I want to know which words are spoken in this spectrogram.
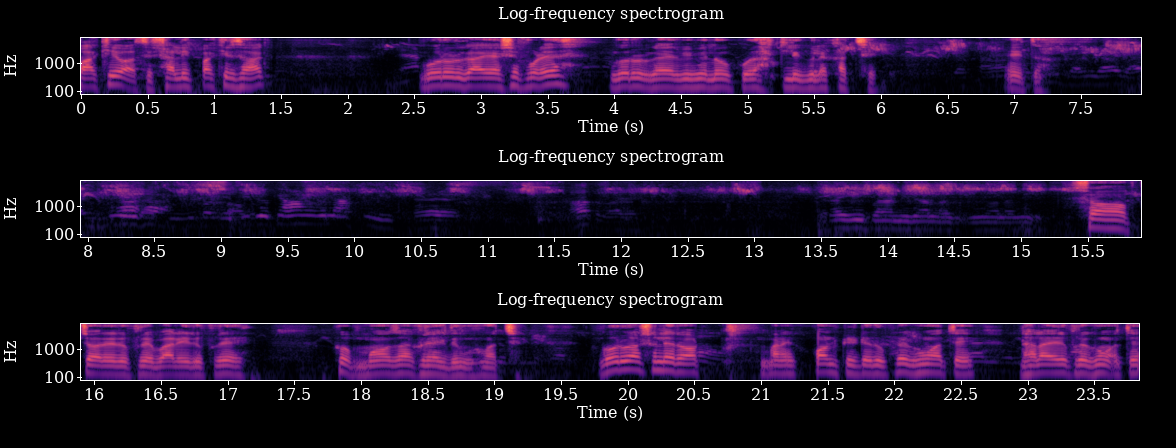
পাখিও আছে, শালিক পাখির ঝাঁক। গরুর গায়ে এসে পড়ে, গরুর গায়ের বিভিন্ন কুড়াটলিগুলো খাচ্ছে। এই তো। সব চরের উপরে বালির উপরে, খুব মজা করে একদম ঘুমাচ্ছে। গরু আসলে রড মানে কনক্রিটের উপরে ঘুমাতে ঢালাইয়ের উপরে ঘুমাতে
